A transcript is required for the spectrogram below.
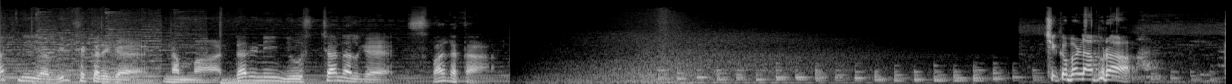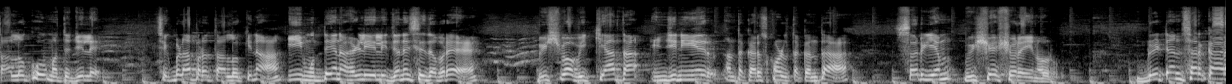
ಆತ್ಮೀಯ ವೀಕ್ಷಕರಿಗೆ ನಮ್ಮ ಧರಣಿ ನ್ಯೂಸ್ ಚಾನೆಲ್ಗೆ ಸ್ವಾಗತ. ಚಿಕ್ಕಬಳ್ಳಾಪುರ ತಾಲೂಕು ಮತ್ತು ಜಿಲ್ಲೆ ಚಿಕ್ಕಬಳ್ಳಾಪುರ ತಾಲೂಕಿನ ಈ ಮುದ್ದೇನಹಳ್ಳಿಯಲ್ಲಿ ಜನಿಸಿದವರೇ ವಿಶ್ವವಿಖ್ಯಾತ ಇಂಜಿನಿಯರ್ ಅಂತ ಕರೆಸ್ಕೊಳ್ತಕ್ಕಂಥ ಸರ್ ಎಂ ವಿಶ್ವೇಶ್ವರಯ್ಯನವರು. ಬ್ರಿಟನ್ ಸರ್ಕಾರ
